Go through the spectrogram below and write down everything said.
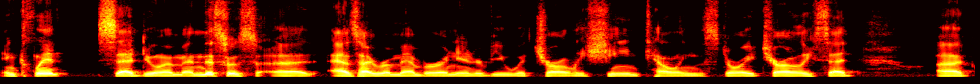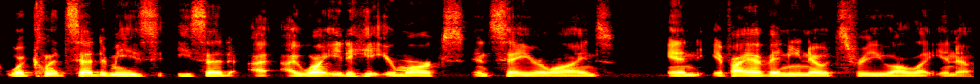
And Clint said to him, and this was uh, as I remember an interview with Charlie Sheen telling the story. Charlie said, uh, what Clint said to me is he said, I, I, want you to hit your marks and say your lines. And if I have any notes for you, I'll let you know.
